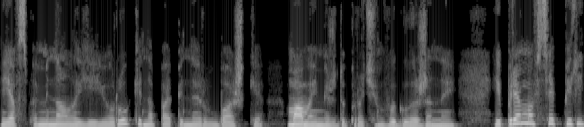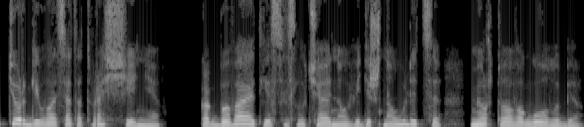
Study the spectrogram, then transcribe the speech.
Я вспоминала ее руки на папиной рубашке, мамой, между прочим, выглаженной, и прямо вся передергивалась от отвращения, как бывает, если случайно увидишь на улице мертвого голубя.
